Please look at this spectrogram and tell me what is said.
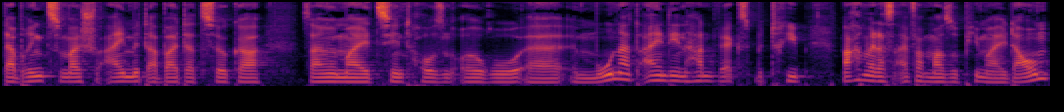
Da bringt zum Beispiel ein Mitarbeiter circa, sagen wir mal, 10.000 Euro äh, im Monat ein, den Handwerksbetrieb. Machen wir das einfach mal so Pi mal Daumen.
